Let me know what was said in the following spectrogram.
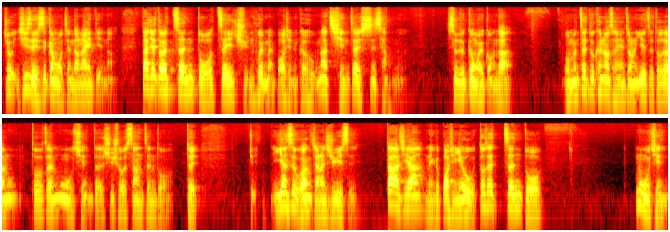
就其实也是刚我讲到那一点啊，大家都在争夺这一群会买保险的客户。那潜在市场呢，是不是更为广大？我们再度看到产业中的业者都在都在目前的需求上争夺。对，就一样是我刚刚讲的几句意思。大家每个保险业务都在争夺，目前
